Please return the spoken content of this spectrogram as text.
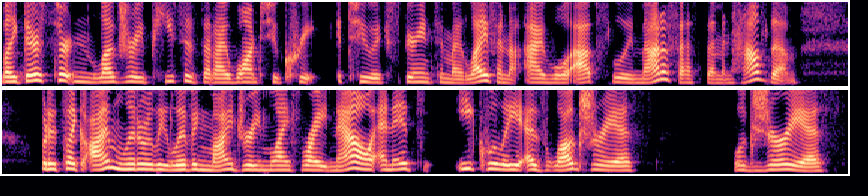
Like there's certain luxury pieces that I want to create to experience in my life and I will absolutely manifest them and have them. But it's like I'm literally living my dream life right now and it's equally as luxurious luxurious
